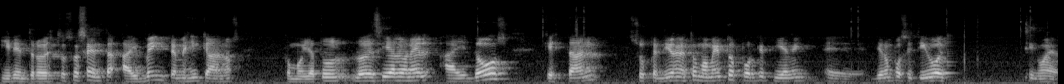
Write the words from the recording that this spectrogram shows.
y dentro de estos 60 hay 20 mexicanos. Como ya tú lo decías, Leonel, hay dos que están suspendidos en estos momentos porque tienen, eh, dieron positivo el 19.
